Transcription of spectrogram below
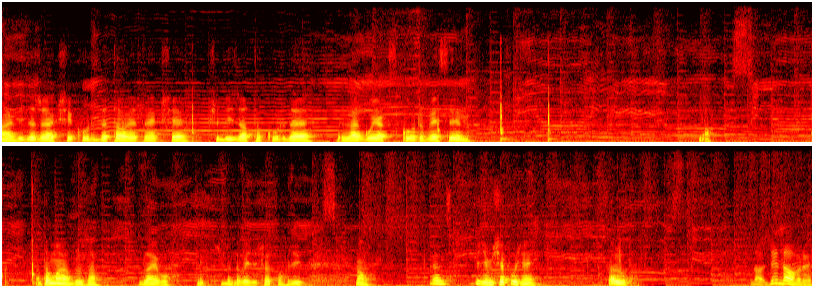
Ale widzę, że jak się kurde to, że jak się przybliża, to kurde lagu jak skurwy syn. No. No to moja bluza z live'ów. Niektórzy będą wiedzieć o co chodzi. No. Więc widzimy się później. Salut. No, dzień dobry.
